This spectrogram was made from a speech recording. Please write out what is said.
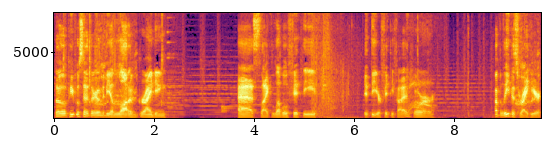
So, people said there's going to be a lot of grinding past, like, level 50, 50 or 55, or... I believe it's right here.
